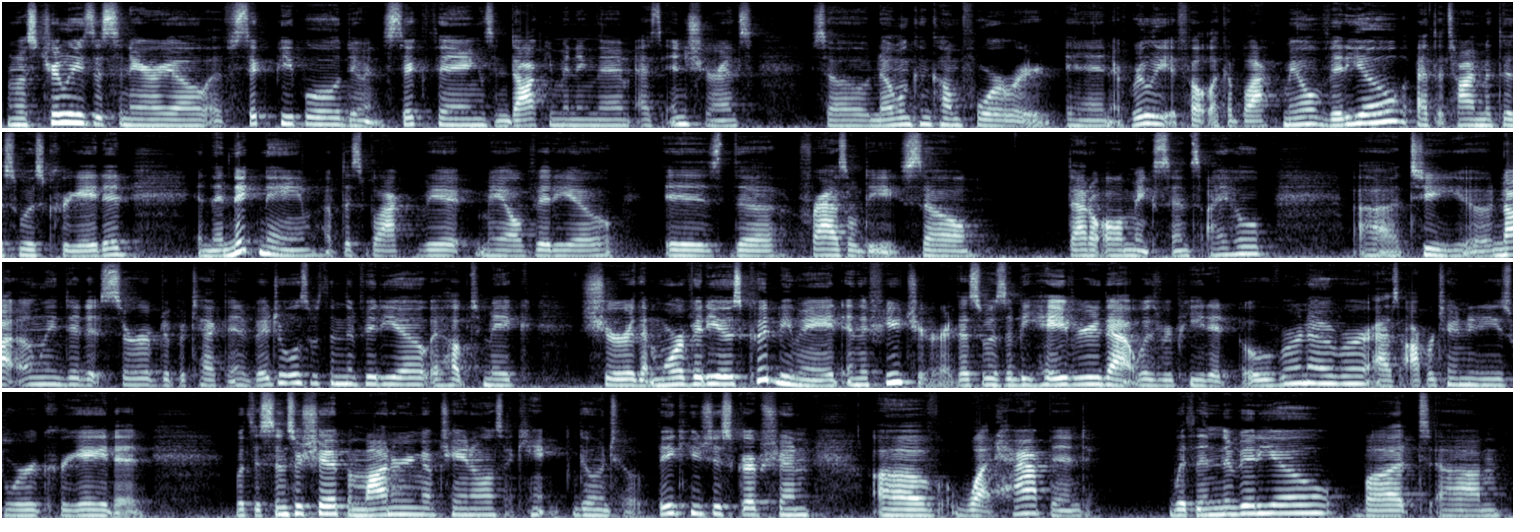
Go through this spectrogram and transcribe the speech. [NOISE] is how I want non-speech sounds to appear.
This truly is a scenario of sick people doing sick things and documenting them as insurance so no one can come forward. And it really, it felt like a blackmail video at the time that this was created. And the nickname of this blackmail video is the Frazzle D. So that'll all make sense, I hope, uh, to you. Not only did it serve to protect individuals within the video, it helped make sure that more videos could be made in the future. This was a behavior that was repeated over and over as opportunities were created. With the censorship and monitoring of channels, I can't go into a big, huge description of what happened within the video, but um,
